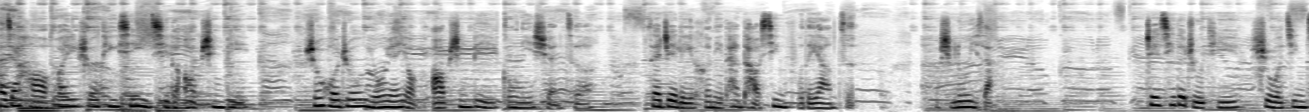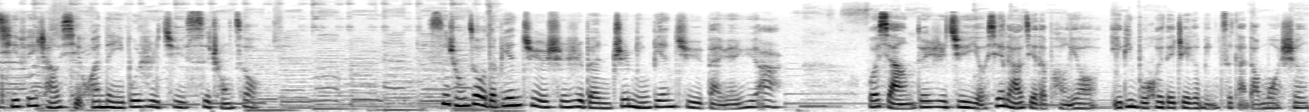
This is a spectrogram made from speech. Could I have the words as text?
大家好，欢迎收听新一期的 Option B。生活中永远有个 Option B 供你选择，在这里和你探讨幸福的样子。我是 Louisa。这期的主题是我近期非常喜欢的一部日剧《四重奏》。《四重奏》的编剧是日本知名编剧板垣裕二。我想对日剧有些了解的朋友一定不会对这个名字感到陌生，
